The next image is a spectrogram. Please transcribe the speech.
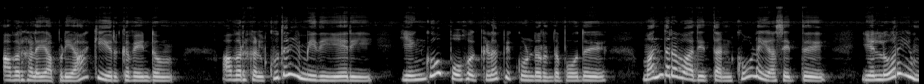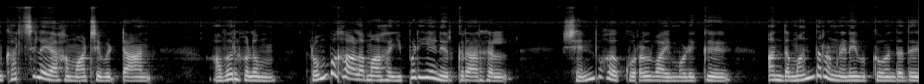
அவர்களை அப்படி ஆக்கி இருக்க வேண்டும். அவர்கள் குதிரை மீது ஏறி எங்கோ போக கிளப்பிக் கொண்டிருந்த போது மந்திரவாதி தன் கோலை அசைத்து எல்லோரையும் கற்சிலையாக மாற்றிவிட்டான். அவர்களும் ரொம்ப காலமாக இப்படியே நிற்கிறார்கள். செண்பக குரல்வாய் மொழிக்கு அந்த மந்திரம் நினைவுக்கு வந்தது.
